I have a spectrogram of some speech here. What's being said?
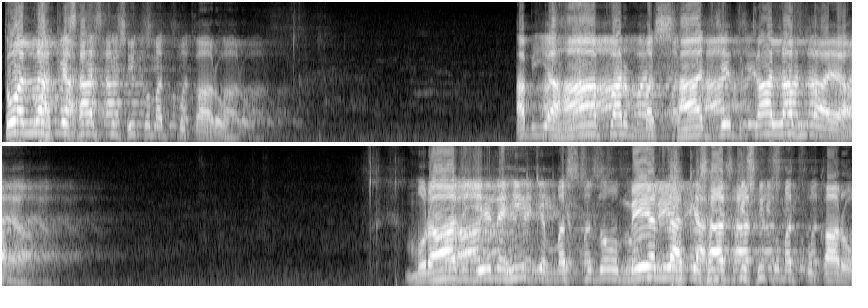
تو اللہ کے ساتھ کسی کو مت پکارو۔ اب یہاں پر مساجد کا لفظ آیا۔ مراد یہ نہیں کہ مسجدوں میں اللہ کے ساتھ کسی کو مت پکارو۔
